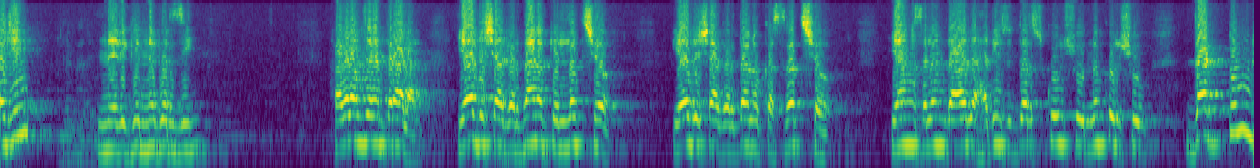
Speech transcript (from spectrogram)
وجه نرګ نګرځي خبرم ځان تراله یا د شاګردانو کې لد شو یا د شاګردانو کثرت شو یا مثلا دا د حدیث درس کول شو نه کول شو دا ټول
